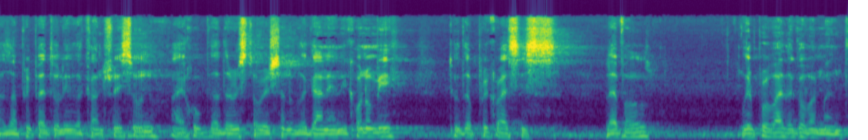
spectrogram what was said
As I prepare to leave the country soon, I hope that the restoration of the Ghanaian economy to the pre crisis level will provide the government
